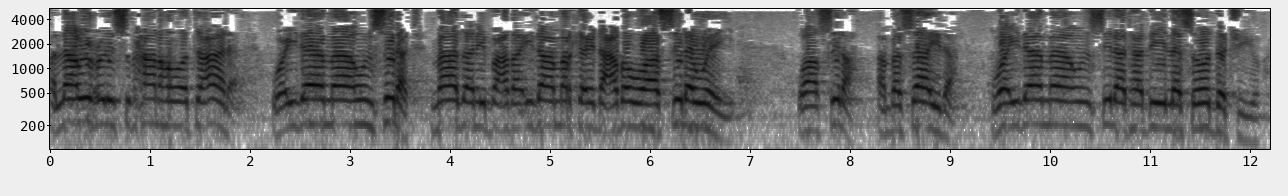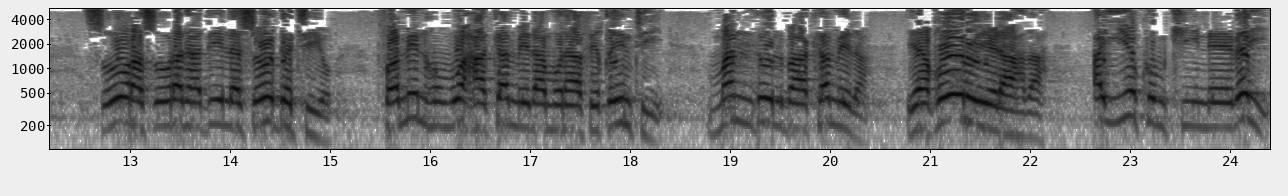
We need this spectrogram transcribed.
Allah wuxuu ihi subxaanahu wa tacaala waidaa maa unsilat maadani bacda idaa markay dhacdo waa sila weeyi waa sila amba saa'ida. Waidaa maa unsilat haddii la soo dejiyo. Suura suurad haddii la dejiyo fa minhum waxaa ka mida munaafiqiintii. Man duul baa ka mida? Yaquulu yidhaahda ayukum kiineebay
